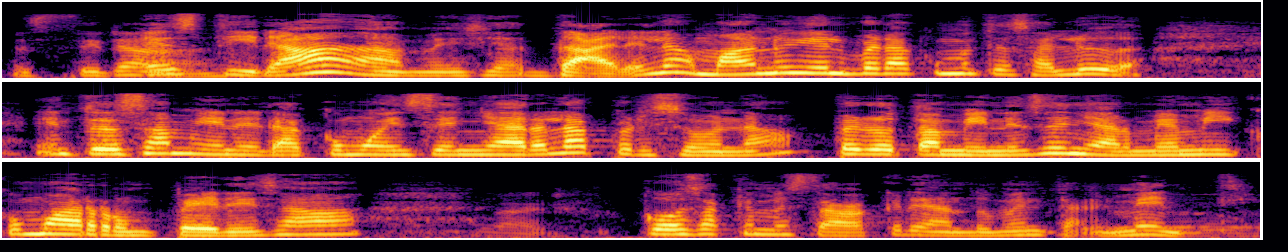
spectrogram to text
Estirada. estirada. Me decía, dale la mano y él verá cómo te saluda. Entonces también era como enseñar a la persona, pero también enseñarme a mí como a romper esa cosa que me estaba creando mentalmente.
